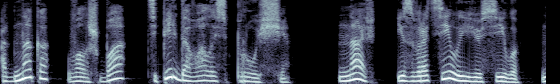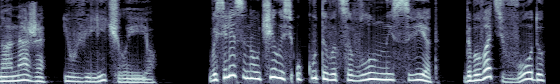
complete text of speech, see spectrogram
Однако волшба теперь давалась проще. Навь извратила ее силу, но она же и увеличила ее. Василиса научилась укутываться в лунный свет, добывать воду,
